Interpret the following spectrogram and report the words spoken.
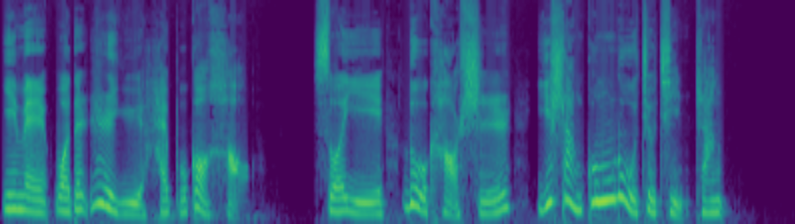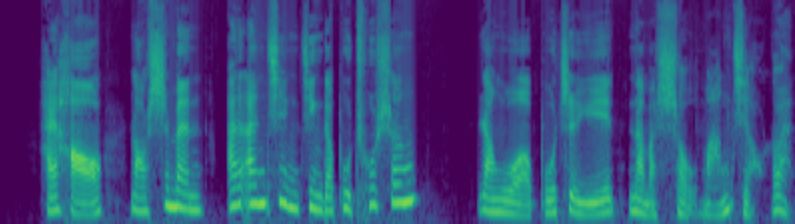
因为我的日语还不够好，所以路考时一上公路就紧张。还好，老师们安安静静的不出声。让我不至于那么手忙脚乱。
